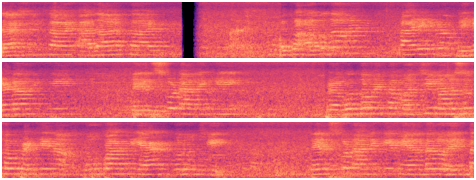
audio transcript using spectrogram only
ration card Aadhaar card ఒక అవగాహన కార్యక్రమం వినడానికి తెలుసుకోవడానికి ప్రభుత్వం ఎంత మంచి మనసుతో పెట్టిన భూ పార్టీ యాక్ట్ గురించి తెలుసుకోవడానికి మీ అందరూ ఎంత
